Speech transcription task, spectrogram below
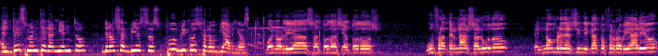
el desmantelamiento de los servicios públicos ferroviarios. Buenos días a todas y a todos. Un fraternal saludo en nombre del sindicato ferroviario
